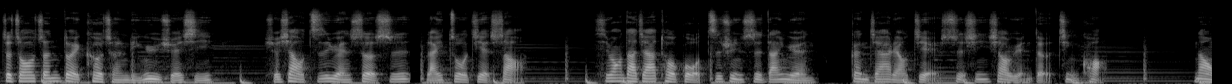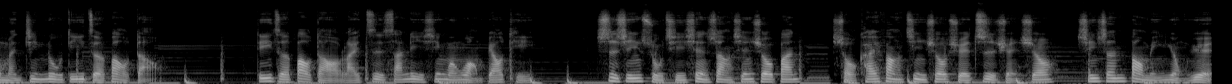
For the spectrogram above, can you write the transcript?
这周针对课程领域学习、学校资源设施来做介绍，希望大家透过资讯室单元更加了解世新校园的近况。那我们进入第一则报道。第一则报道来自三立新闻网，标题：世新暑期线上先修班。首开放进修学制选修，新生报名踊跃。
